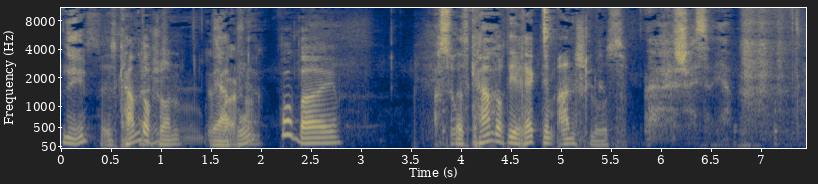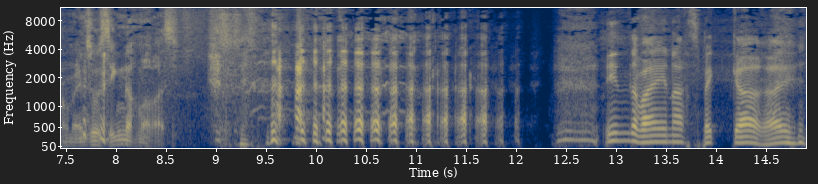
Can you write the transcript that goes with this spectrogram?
Nee. Es kam doch schon. Das Werbung schon. vorbei. Ach so. Das kam doch direkt im Anschluss. Ah, Scheiße, ja. Moment, so sing noch mal was. In der Weihnachtsbäckerei.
